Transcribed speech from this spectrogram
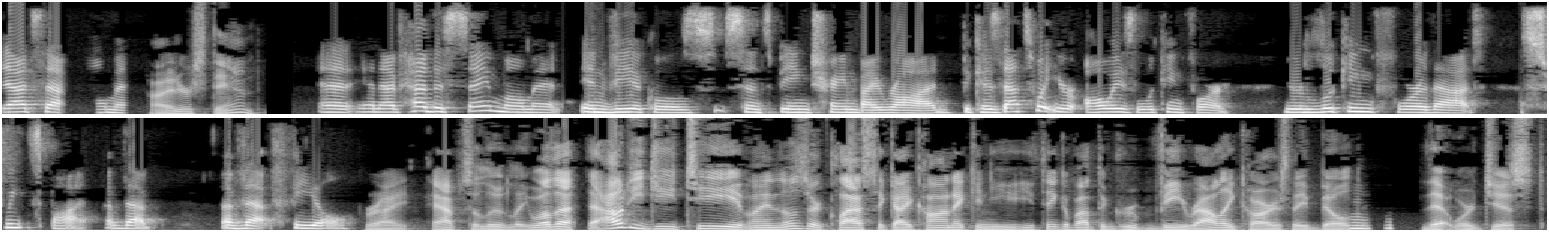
That's that moment. I understand and, and I've had the same moment in vehicles since being trained by Rod because that's what you're always looking for. You're looking for that sweet spot of that of that feel. Right. Absolutely. Well, the, the Audi GT, I mean, those are classic, iconic, and you, you think about the Group B rally cars they built mm-hmm. that were just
